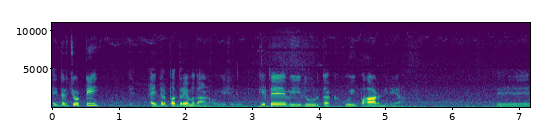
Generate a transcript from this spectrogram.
ਇੱਧਰ ਚੋਟੀ ਤੇ ਇੱਧਰ ਪੱਧਰੇ ਮੈਦਾਨ ਹੋ ਗਏ ਸ਼ੁਰੂ। ਕਿਤੇ ਵੀ ਦੂਰ ਤੱਕ ਕੋਈ ਪਹਾੜ ਨਹੀਂ ਰਿਹਾ। ਤੇ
